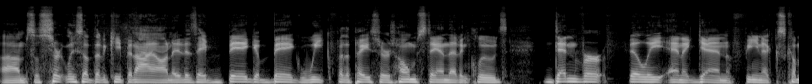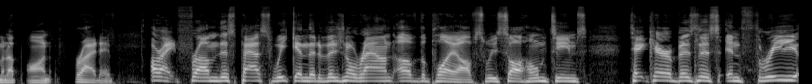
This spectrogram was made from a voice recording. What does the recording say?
Um, so certainly something to keep an eye on. It is a big, big week for the Pacers homestand that includes Denver, Philly, and again Phoenix coming up on Friday. All right, from this past weekend, the divisional round of the playoffs, we saw home teams take care of business in three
